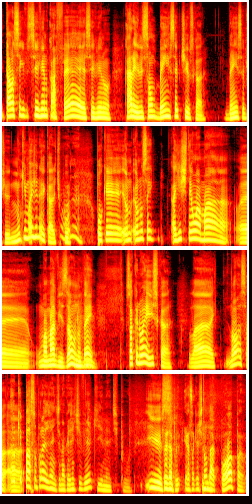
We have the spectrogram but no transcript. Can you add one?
e tava se- servindo café, servindo. Cara, eles são bem receptivos, cara. Bem receptivos. Nunca imaginei, cara. Tipo, Olha. porque eu, eu não sei. A gente tem uma má, é, uma má visão, não tem? Só que não é isso, cara. Lá, nossa. É o que a- passam pra gente, né? O que a gente vê aqui, né? Tipo, Isso. por exemplo, essa questão da Copa,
